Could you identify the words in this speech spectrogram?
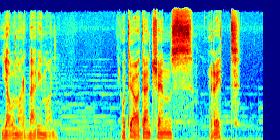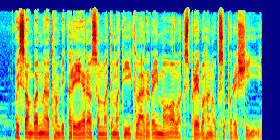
Hjalmar Bergman. Och teatern känns rätt och i samband med att han vikarierar som matematiklärare i Malax prövar han också på regi,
